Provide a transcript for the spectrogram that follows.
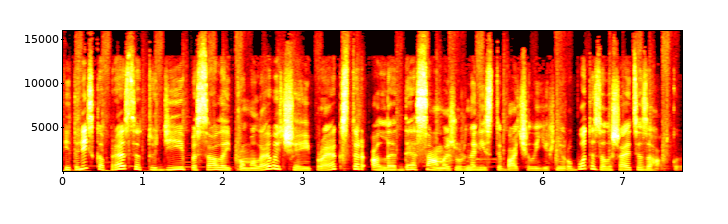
Італійська преса тоді писала і про Малевича, і про Екстер, але де саме журналісти бачили їхні роботи, залишається загадкою.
